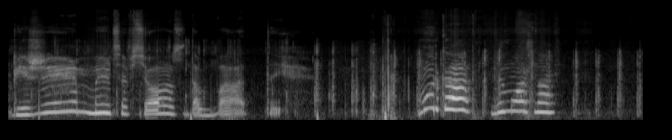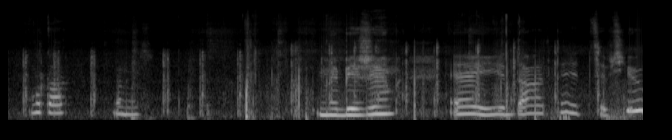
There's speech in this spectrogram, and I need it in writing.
Біжим ми це все здавати. Мурка, не можна. Мурка. на низ. Ми біжим. Ей, дати це всі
